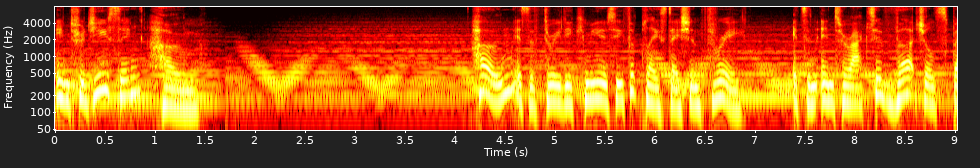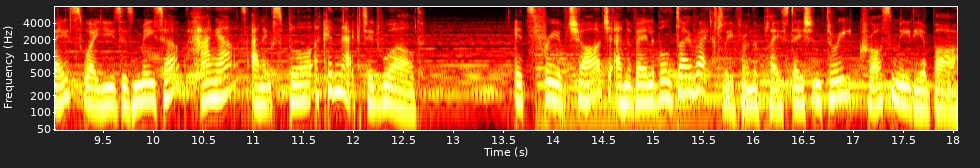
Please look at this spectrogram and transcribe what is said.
Introducing Home. Home is a 3D community for PlayStation 3. It's an interactive virtual space where users meet up, hang out, and explore a connected world. It's free of charge and available directly from the PlayStation 3 Cross Media Bar.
